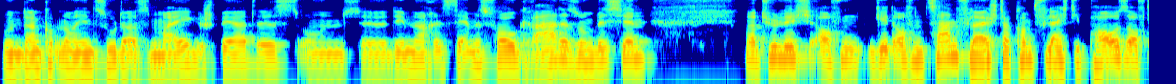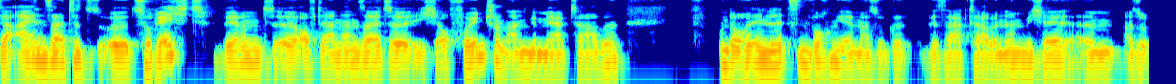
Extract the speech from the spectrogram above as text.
Und dann kommt noch hinzu, dass Mai gesperrt ist. Und äh, demnach ist der MSV gerade so ein bisschen natürlich auf dem, geht auf dem Zahnfleisch. Da kommt vielleicht die Pause auf der einen Seite äh, zurecht, während äh, auf der anderen Seite ich auch vorhin schon angemerkt habe und auch in den letzten Wochen ja immer so ge gesagt habe, ne, Michael, ähm, also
